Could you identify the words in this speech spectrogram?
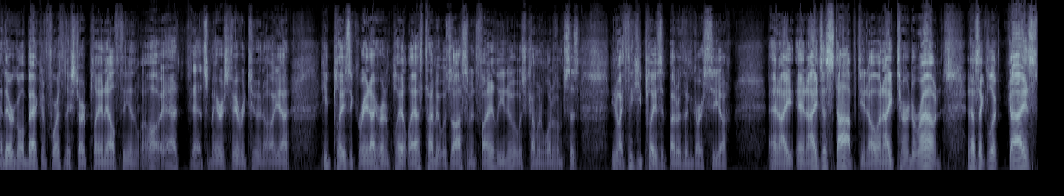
and they were going back and forth, and they start playing Althea, and oh yeah, that's Mayer's favorite tune. Oh yeah, he plays it great. I heard him play it last time; it was awesome. And finally, you knew it was coming. One of them says, you know, I think he plays it better than Garcia, and I and I just stopped, you know, and I turned around, and I was like, look, guys,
